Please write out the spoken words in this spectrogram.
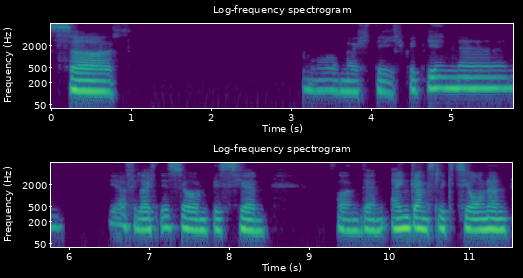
So, wo möchte ich beginnen? Ja, vielleicht ist so ein bisschen von den Eingangslektionen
